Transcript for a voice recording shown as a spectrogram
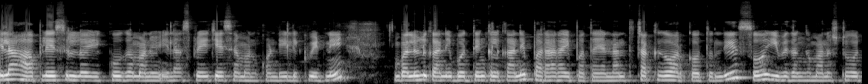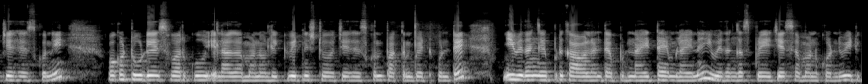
ఇలా ఆ ప్లేసుల్లో ఎక్కువగా మనం ఇలా స్ప్రే చేసామనుకోండి లిక్విడ్ని బల్లులు కానీ బొద్దింకలు కానీ పరారైపోతాయండి. అంత చక్కగా వర్క్ అవుతుంది. సో ఈ విధంగా మనం స్టోర్ చేసేసుకుని ఒక టూ డేస్ వరకు ఇలాగ మనం లిక్విడ్ని స్టోర్ చేసేసుకుని పక్కన పెట్టుకుంటే ఈ విధంగా ఎప్పుడు కావాలంటే అప్పుడు నైట్ టైంలో అయినా ఈ విధంగా స్ప్రే చేసామనుకోండి వీటి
